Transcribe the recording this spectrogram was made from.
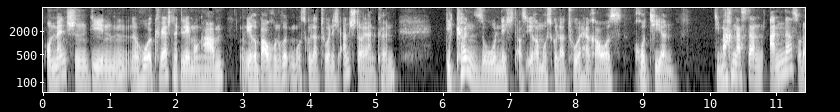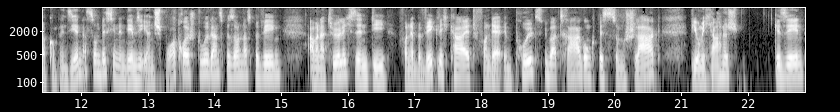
und Menschen, die eine hohe Querschnittlähmung haben und ihre Bauch- und Rückenmuskulatur nicht ansteuern können, die können so nicht aus ihrer Muskulatur heraus rotieren. Die machen das dann anders oder kompensieren das so ein bisschen, indem sie ihren Sportrollstuhl ganz besonders bewegen. Aber natürlich sind die von der Beweglichkeit, von der Impulsübertragung bis zum Schlag biomechanisch gesehen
